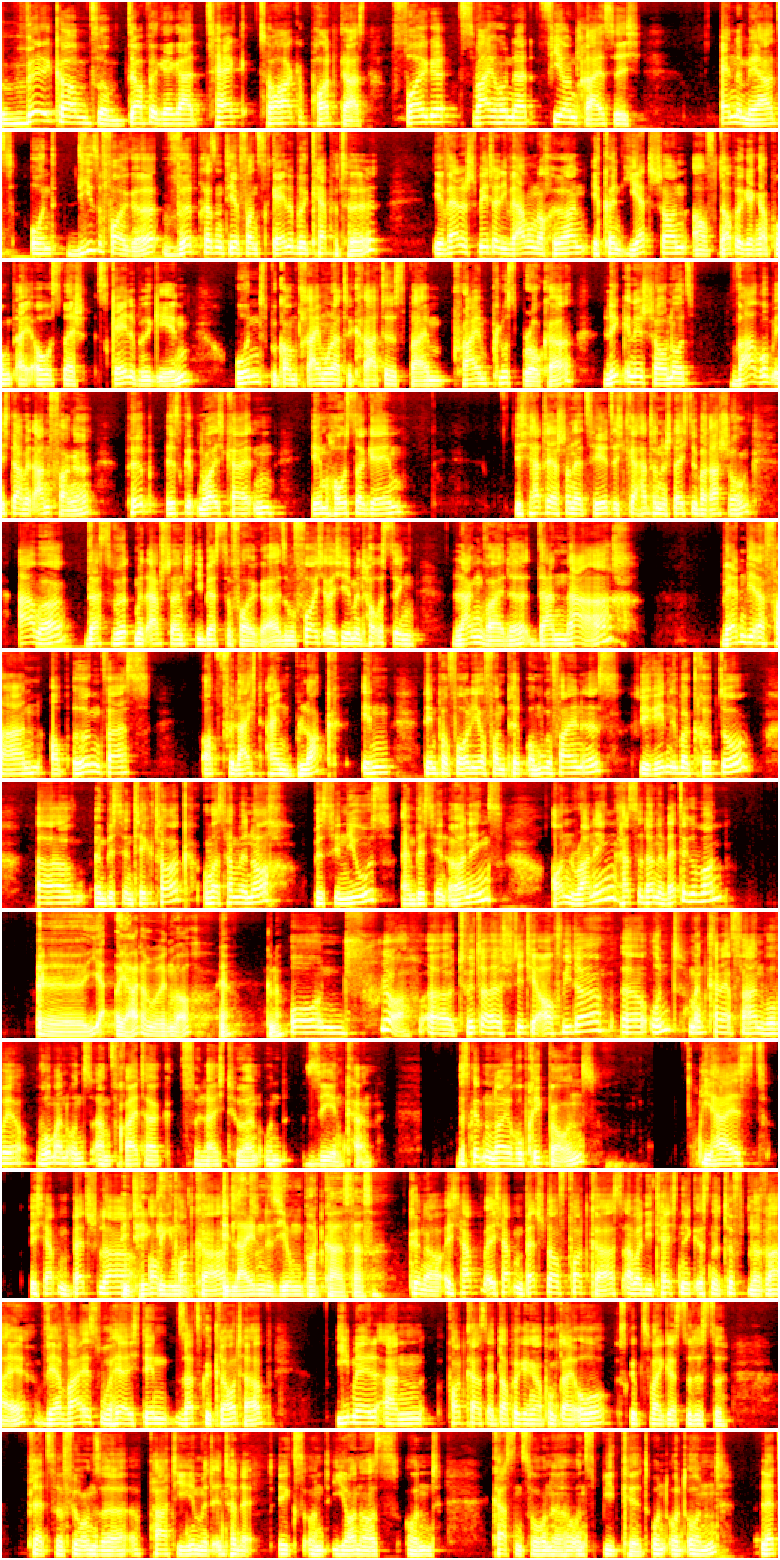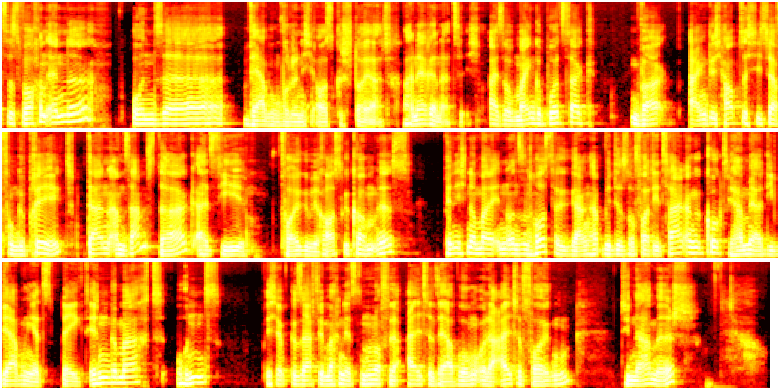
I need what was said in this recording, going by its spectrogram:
Willkommen zum Doppelgänger Tech Talk Podcast, Folge 234, Ende März. Und diese Folge wird präsentiert von Scalable Capital. Ihr werdet später die Werbung noch hören. Ihr könnt jetzt schon auf doppelgänger.io slash scalable gehen und bekommt drei Monate gratis beim Prime Plus Broker. Link in den Show Notes. Warum ich damit anfange? Pip, es gibt Neuigkeiten im Hoster Game ich hatte ja schon erzählt, ich hatte eine schlechte Überraschung, aber das wird mit Abstand die beste Folge. Also bevor ich euch hier mit Hosting langweile, danach werden wir erfahren, ob irgendwas, ob vielleicht ein Block in dem Portfolio von Pip umgefallen ist. Wir reden über Krypto, äh, ein bisschen TikTok und was haben wir noch? Bisschen News, ein bisschen Earnings. On Running, hast du da eine Wette gewonnen? Äh, ja, ja, darüber reden wir auch, ja. Genau. Und ja, äh, Twitter steht hier auch wieder äh, und man kann erfahren, wo wir, wo man uns am Freitag vielleicht hören und sehen kann. Es gibt eine neue Rubrik bei uns, die heißt, ich habe einen Bachelor die täglichen, auf Podcast. Die Leiden des jungen Podcasters. Genau, ich habe ich hab einen Bachelor auf Podcast, aber die Technik ist eine Tüftlerei. Wer weiß, woher ich den Satz geklaut habe, E-Mail an podcast.doppelgänger.io. Es gibt zwei Gästeliste. Plätze für unsere Party mit Internet X und Ionos und Kassenzone und Speedkit und, und, und. Letztes Wochenende, unsere Werbung wurde nicht ausgesteuert. Man erinnert sich. Also mein Geburtstag war eigentlich hauptsächlich davon geprägt. Dann am Samstag, als die Folge wie rausgekommen ist, bin ich nochmal in unseren Hoster gegangen, habe mir dir sofort die Zahlen angeguckt. Wir haben ja die Werbung jetzt baked in gemacht und ich habe gesagt, wir machen jetzt nur noch für alte Werbung oder alte Folgen dynamisch.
